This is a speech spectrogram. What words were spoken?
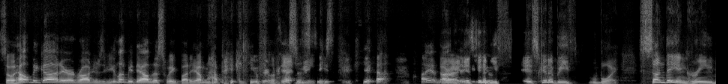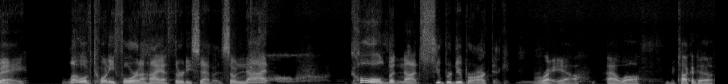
So help me God, Aaron Rodgers. If you let me down this week, buddy, I'm not picking you for You're the dead rest to of the season. Yeah, I am. Not All right, it's gonna you. be it's gonna be oh boy Sunday in Green Bay, low of 24 and a high of 37. So not cold, but not super duper Arctic. right. Yeah. Uh, well, you're talking to.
